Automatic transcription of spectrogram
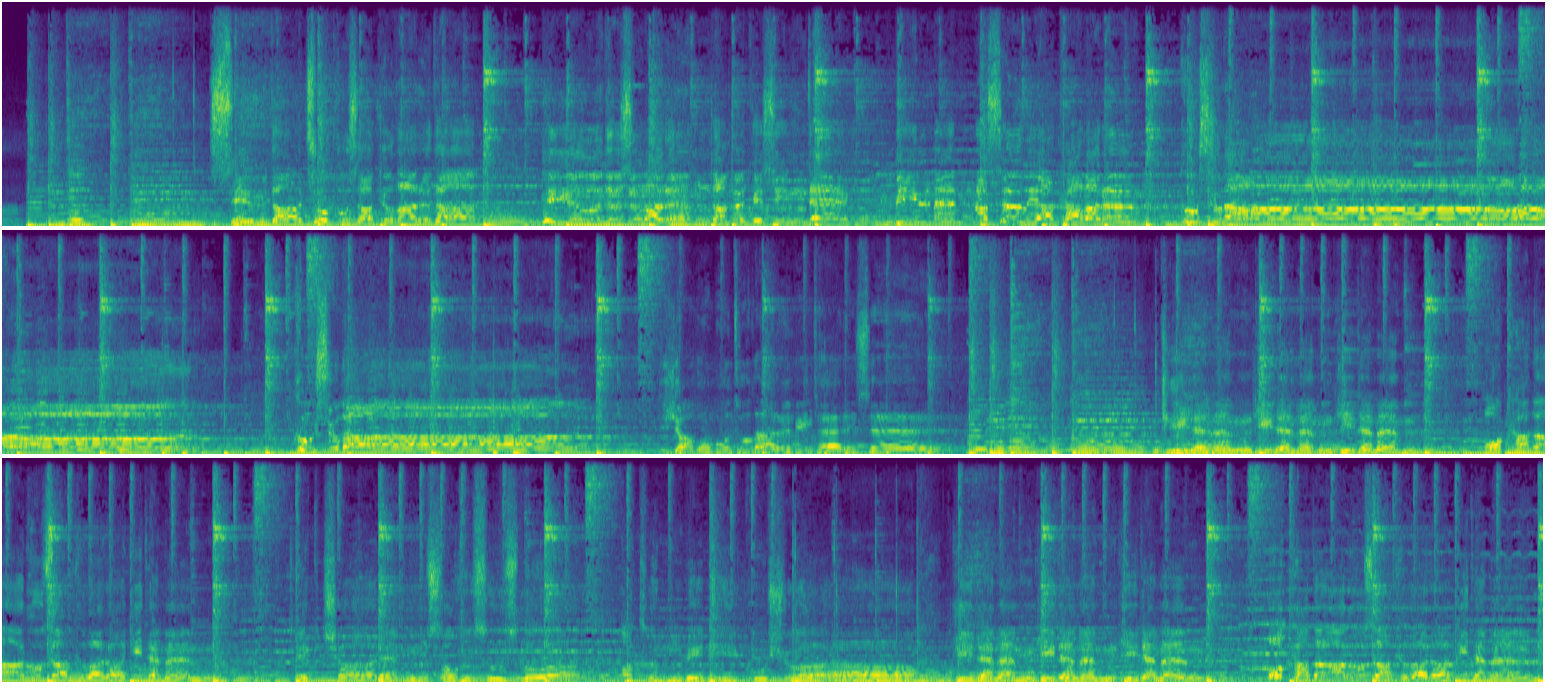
Sevda çok uzaklarda Yıldızların da ötesinde. Bilmem nasıl yakalarım kuşlar Kuşlar Ya umutlar biterse? Gidemem, gidemem, gidemem o kadar uzaklara gidemem. Tek çarem sonsuzluğa Atın beni kuşlara. Gidemem, gidemem, gidemem. O kadar uzaklara gidemem.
